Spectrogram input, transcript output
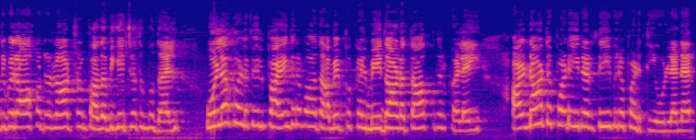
அதிபராக டொனால்ட் ட்ரம்ப் பதவியேற்றது முதல் உலக அளவில் பயங்கரவாத அமைப்புகள் மீதான தாக்குதல்களை அந்நாட்டு படையினர் தீவிரப்படுத்தியுள்ளனர்.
